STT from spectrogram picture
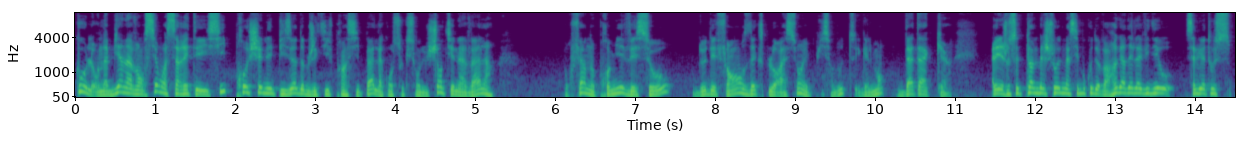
Cool, on a bien avancé, on va s'arrêter ici. Prochain épisode, objectif principal, la construction du chantier naval. Pour faire nos premiers vaisseaux. de défense, d'exploration et puis sans doute également d'attaque. Allez, je vous souhaite plein de belles choses. Merci beaucoup d'avoir regardé la vidéo. Salut à tous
